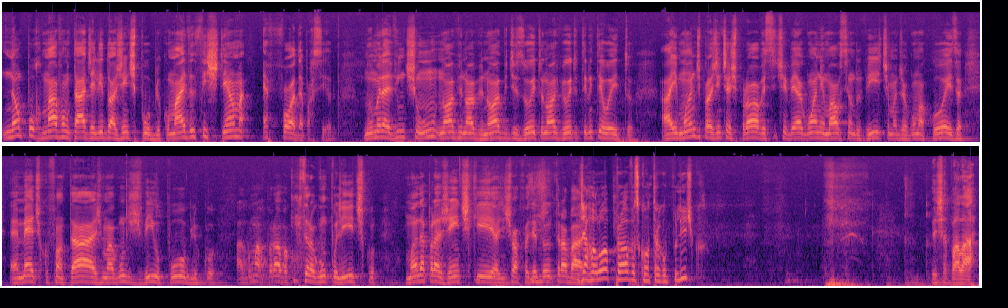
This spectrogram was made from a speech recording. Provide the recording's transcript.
não por má vontade ali do agente público, mas o sistema é foda, parceiro. Número é 21 999 18 98 38. Aí mande pra gente as provas, se tiver algum animal sendo vítima de alguma coisa, é médico fantasma, algum desvio público, alguma prova contra algum político, manda pra gente que a gente vai fazer todo o trabalho. Já rolou provas contra algum político? Deixa pra lá.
